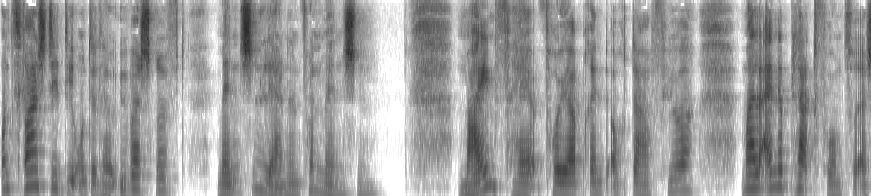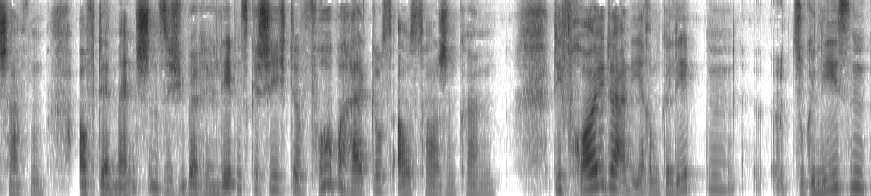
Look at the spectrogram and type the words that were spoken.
und zwar steht die unter der Überschrift Menschen lernen von Menschen. Mein Feuer brennt auch dafür, mal eine Plattform zu erschaffen, auf der Menschen sich über ihre Lebensgeschichte vorbehaltlos austauschen können, die Freude an ihrem Gelebten äh, zu genießen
